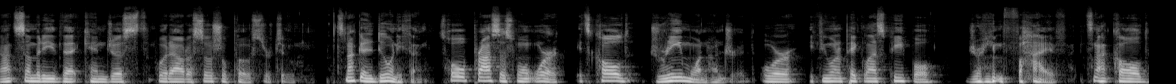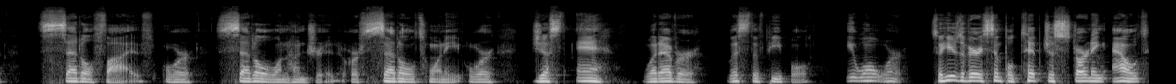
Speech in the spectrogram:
not somebody that can just put out a social post or two. It's not going to do anything. This whole process won't work. It's called Dream 100, or if you want to pick less people, Dream 5. It's not called Settle 5 or Settle 100 or Settle 20 or just eh, whatever list of people. It won't work. So here's a very simple tip just starting out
